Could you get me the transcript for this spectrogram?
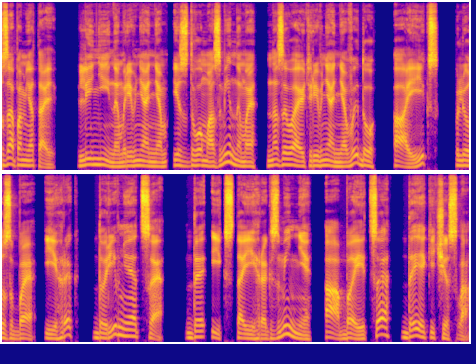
Запам'ятай, лінійним рівнянням із двома змінними називають рівняння виду ax плюс by дорівнює c, де x та y змінні, а b і c деякі числа.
